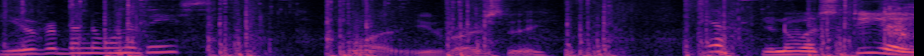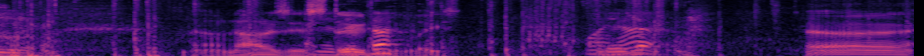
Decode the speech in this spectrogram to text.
Have you ever been to one of these? What, university? Yeah. University है ये No, not as a student, at least. Why देखा not? Uh,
